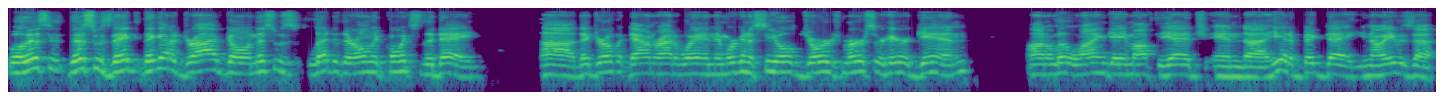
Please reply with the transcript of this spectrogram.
well, this is this was they they got a drive going. This was led to their only points of the day. Uh, they drove it down right away, and then we're going to see old George Mercer here again on a little line game off the edge, and uh, he had a big day. You know, he was a.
